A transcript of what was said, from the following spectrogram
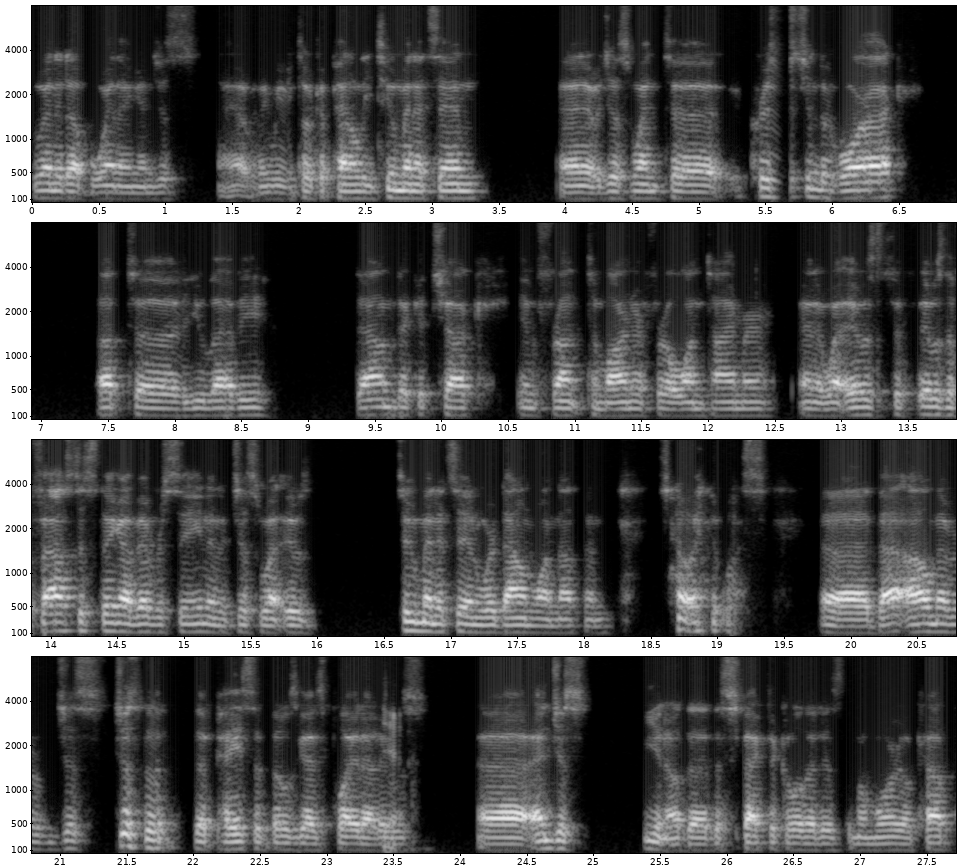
who ended up winning. And just I think we took a penalty two minutes in, and it just went to Christian Dvorak, up to Juolevi, down to Tkachuk, in front to Marner for a one timer, and it went. It was the, it was the fastest thing I've ever seen, and it just went. It was two minutes in, we're down one nothing. So it was uh, that I'll never just just the the pace that those guys played at. It yeah. was uh, and just you know the the spectacle that is the Memorial Cup.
